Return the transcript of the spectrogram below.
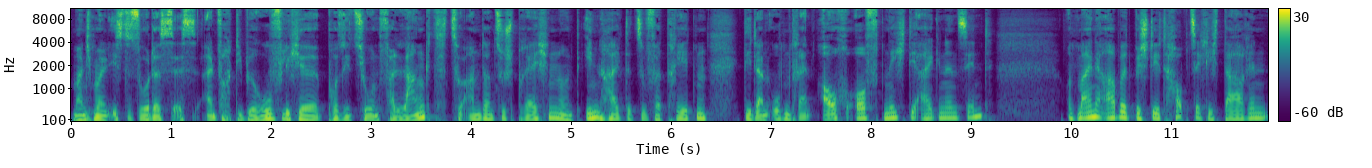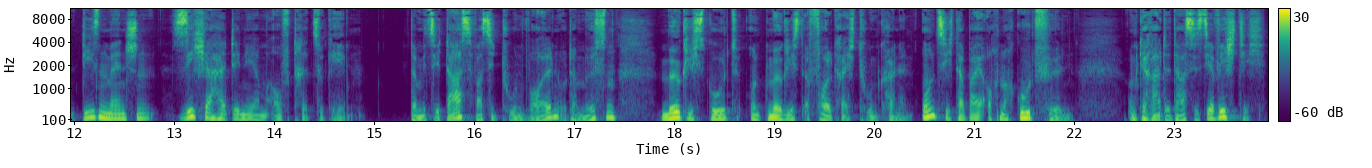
Manchmal ist es so, dass es einfach die berufliche Position verlangt, zu anderen zu sprechen und Inhalte zu vertreten, die dann obendrein auch oft nicht die eigenen sind. Und meine Arbeit besteht hauptsächlich darin, diesen Menschen Sicherheit in ihrem Auftritt zu geben, damit sie das, was sie tun wollen oder müssen, möglichst gut und möglichst erfolgreich tun können und sich dabei auch noch gut fühlen. Und gerade das ist ja wichtig.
